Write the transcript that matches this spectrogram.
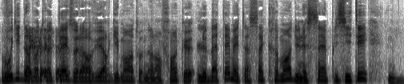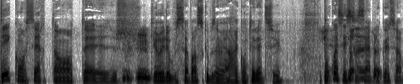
Vous dites dans votre texte de la revue Argument, Antoine l'Enfant, que le baptême est un sacrement d'une simplicité déconcertante. Euh, je suis mhm. curieux de vous savoir ce que vous avez à raconter là-dessus. Pourquoi c'est si ben, simple que ça?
